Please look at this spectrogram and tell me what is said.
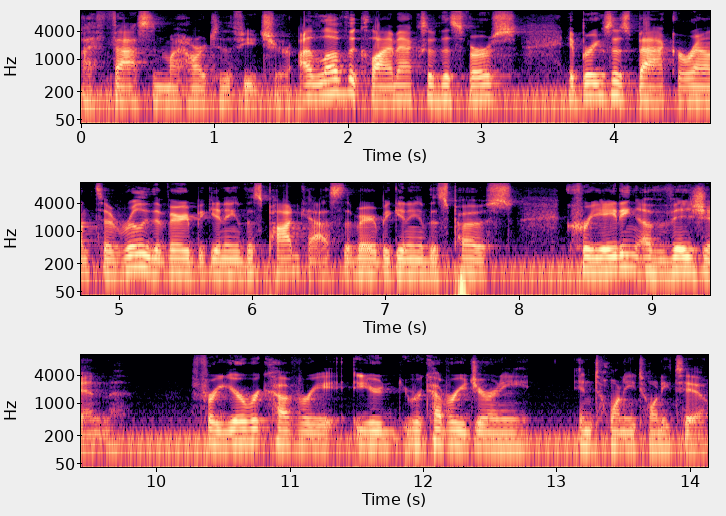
I fasten my heart to the future. I love the climax of this verse. It brings us back around to really the very beginning of this podcast, the very beginning of this post, creating a vision for your recovery, your recovery journey in 2022.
